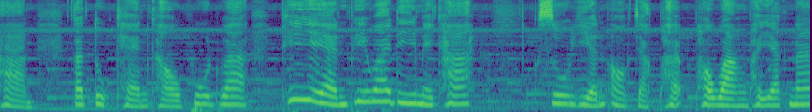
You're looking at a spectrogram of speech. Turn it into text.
ผ่าน กระตุกแขนเขาพูดว่า พี่เยียนพี่ว่าดีไหมคะ ซูเหยียนออกจากผวังพยักหน้า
